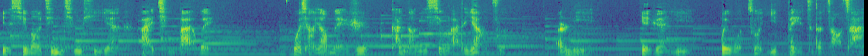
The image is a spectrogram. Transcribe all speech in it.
也希望尽情体验爱情百味。我想要每日看到你醒来的样子，而你，也愿意为我做一辈子的早餐。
